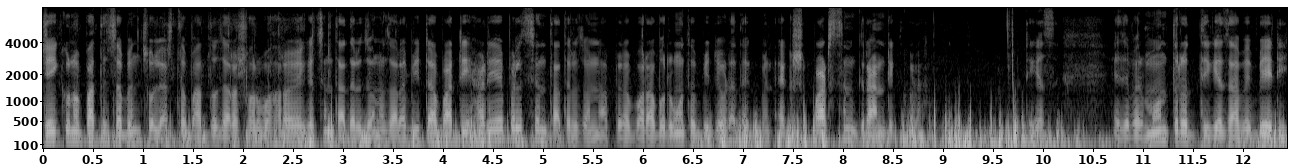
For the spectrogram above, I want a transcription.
যেই কোনো পাতি চাবেন, চলে আসতে বাধ্য। যারা সর্বহারা হয়ে গেছেন, তাদের জন্য যারা বিটা বাটি হারিয়ে ফেলছেন, তাদের জন্য আপনারা বরাবরের মতো ভিডিওটা দেখবেন। একশো পার্সেন্ট গ্রান্টি করা। ঠিক আছে? এই যে এবার মন্ত্রর দিকে যাবে বেডি,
